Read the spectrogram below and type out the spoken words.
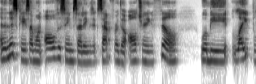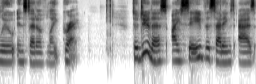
And in this case, I want all the same settings except for the alternating fill will be light blue instead of light gray. To do this, I save the settings as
